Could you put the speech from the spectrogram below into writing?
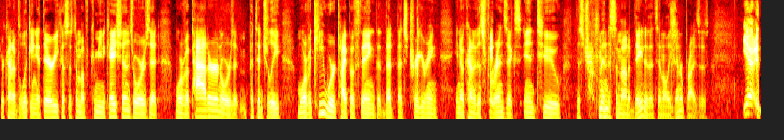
you're kind of looking at their ecosystem of communications or is it more of a pattern or is it potentially more of a keyword type of thing that, that that's triggering, you know, kind of this forensics into this tremendous amount of data that's in all these enterprises? Yeah, it,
